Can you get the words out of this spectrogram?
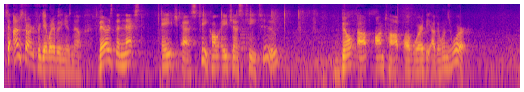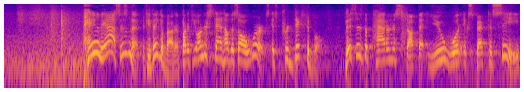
See, I'm starting to forget what everything is now. There's the next HST, called HST2, built up on top of where the other ones were. Pain in the ass, isn't it, if you think about it? But if you understand how this all works, it's predictable. This is the pattern of stuff that you would expect to see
